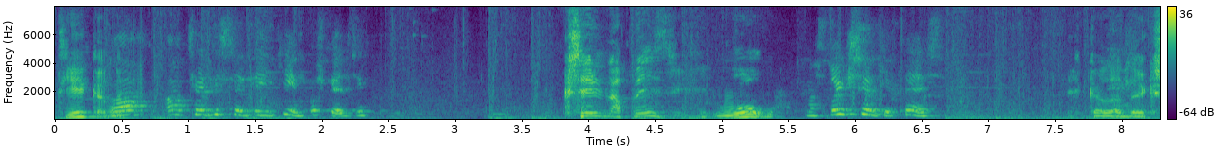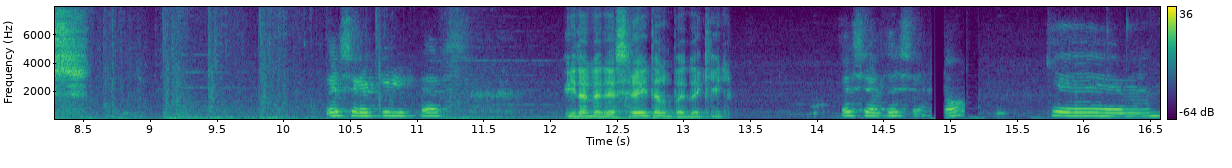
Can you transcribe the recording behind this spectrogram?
Τι έκανε; Α, α, ξέρεις τη στρατηγική, πώς και έτσι. Ξέρει να παίζει. Wow. Μας το έχεις αρκετές. Ε, Καλά, εντάξει. Τέσσερα kill, εντάξει. Ήτανε 4 ή ήταν 5 kill; Τέσσερα, τέσσερα. Και εμ,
